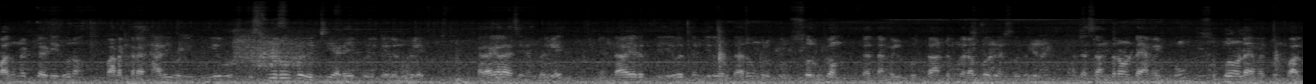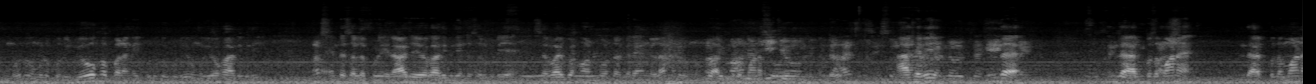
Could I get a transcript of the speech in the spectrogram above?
பதினெட்டு அடி தூரம் பறக்கிற மாதிரி ஒரு விஸ்வரூப வெற்றி அடைய போகின்ற நண்பர்களே. கடகராசி நண்பர்களே ரெண்டாயிரத்தி இருபத்தஞ்சி இருபத்தாறு உங்களுக்கு ஒரு சொர்க்கம். இந்த தமிழ் புத்தாண்டு பிறப்பது என்பது அந்த சந்திரனுடைய அமைப்பும் சுக்கரனுடைய அமைப்பும் பார்க்கும்போது உங்களுக்கு ஒரு யோக பலனை கொடுக்கக்கூடிய உங்கள் யோகாதிபதி என்று சொல்லக்கூடிய ராஜ யோகாதிபதி என்று சொல்லக்கூடிய செவ்வாய் பகவான் போன்ற கிரகங்கள்லாம் உங்களுக்கு ரொம்ப அற்புதமான ஆகவே இந்த இந்த அற்புதமான இந்த அற்புதமான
